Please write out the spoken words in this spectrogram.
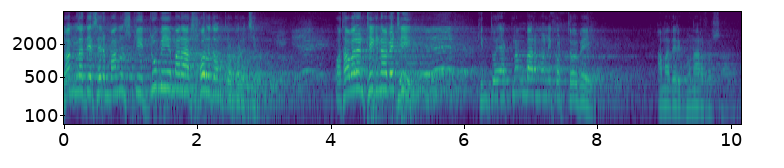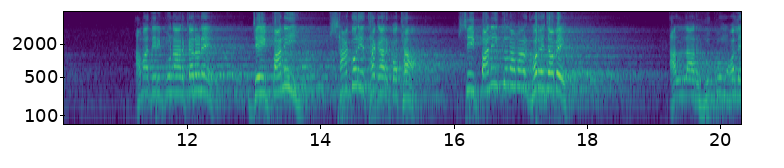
বাংলাদেশের মানুষকে ডুবিয়ে মারার ষড়যন্ত্র করেছিল। কথা বলেন ঠিক না বেঠি? কিন্তু এক নাম্বার মনে করতে হবে, আমাদের গুনার ফসল আমাদের গুনার কারণে যেই পানি সাগরে থাকার কথা সেই পানি কোন আমার ঘরে যাবে। আল্লাহর হুকুম হলে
